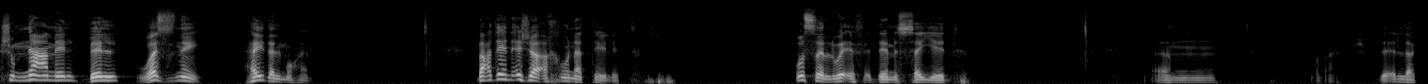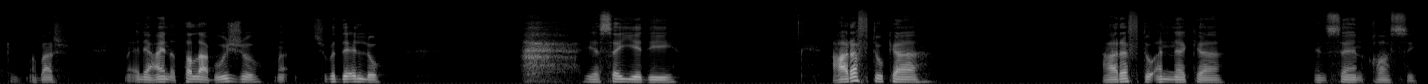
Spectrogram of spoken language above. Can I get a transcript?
شو بنعمل بالوزنة هيدا المهم. بعدين إجا أخونا الثالث. وصل وقف قدام السيد. أم شو بدي أقول لك ما بعرف ما لي عين اطلع بوجهه ما شو بدي أقول له؟ يا سيدي عرفتك عرفت أنك إنسان قاسي.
